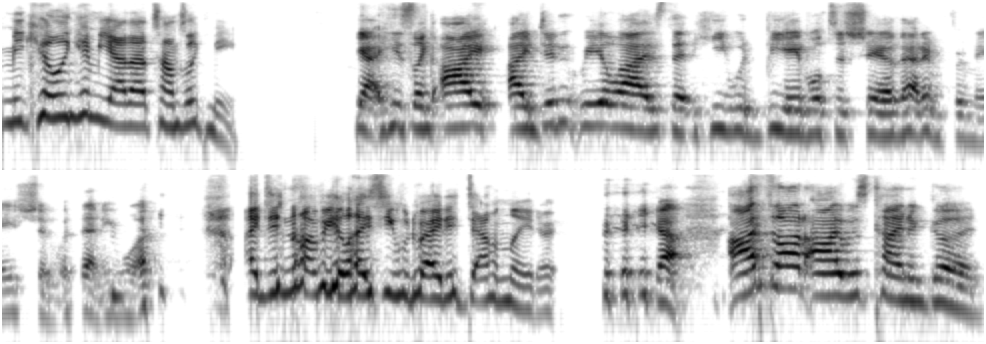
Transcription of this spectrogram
me killing him, yeah, that sounds like me. Yeah, he's like, I, I didn't realize that he would be able to share that information with anyone. I did not realize he would write it down later. yeah, I thought I was kind of good.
